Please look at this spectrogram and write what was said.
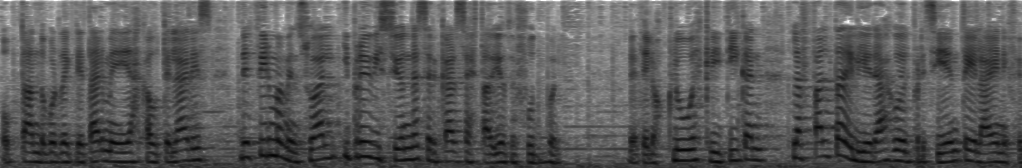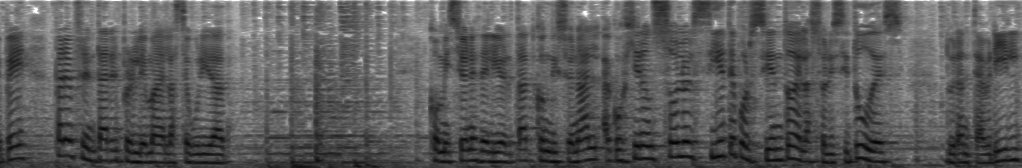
optando por decretar medidas cautelares de firma mensual y prohibición de acercarse a estadios de fútbol. Desde los clubes critican la falta de liderazgo del presidente de la NFP para enfrentar el problema de la seguridad comisiones de libertad condicional acogieron solo el 7% de las solicitudes. Durante abril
